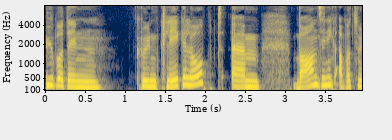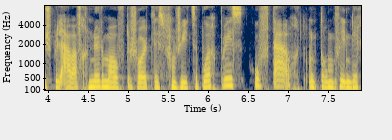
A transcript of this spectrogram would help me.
über den grün Klee gelobt. Ähm, wahnsinnig, aber zum Beispiel auch einfach nicht mal auf der Shortlist vom Schweizer Buchpreis auftaucht. Und darum finde ich,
